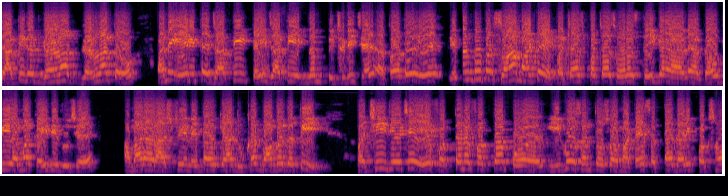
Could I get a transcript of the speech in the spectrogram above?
જાતિગત ગણના ગણના કરો અને એ રીતે જાતિ, કઈ જાતિ એકદમ પીછડી છે અથવા તો એ રેતનભાઈ પણ શા માટે પચાસ પચાસ વર્ષ થઈ ગયા અને અગાઉ બી એમાં કહી દીધું છે, અમારા રાષ્ટ્રીય નેતાઓ કે આ દુઃખદ બાબત હતી પછી જે છે એ ફક્ત ને ફક્ત ઈગો સંતોષવા માટે, સત્તાધારી પક્ષનો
